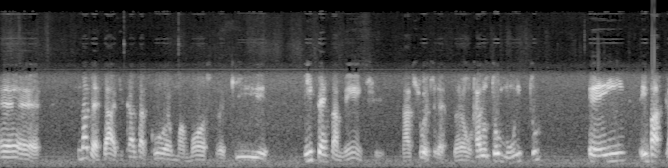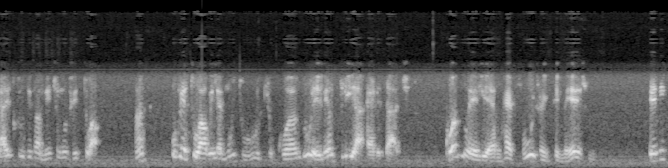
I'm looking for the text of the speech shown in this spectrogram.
É, na verdade, Casa Cor é uma mostra que internamente, na sua direção, relutou muito em embarcar exclusivamente no virtual. Né? O virtual ele é muito útil quando ele amplia a realidade. Quando ele é um refúgio em si mesmo, ele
